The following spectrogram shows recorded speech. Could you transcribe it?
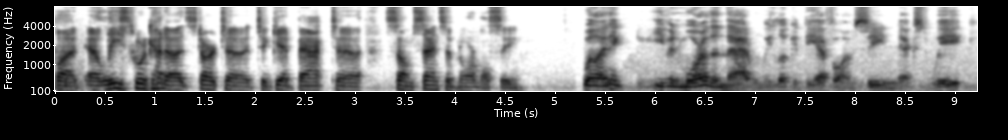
but at least we're going to start to to get back to some sense of normalcy. Well, I think even more than that, when we look at the FOMC next week,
